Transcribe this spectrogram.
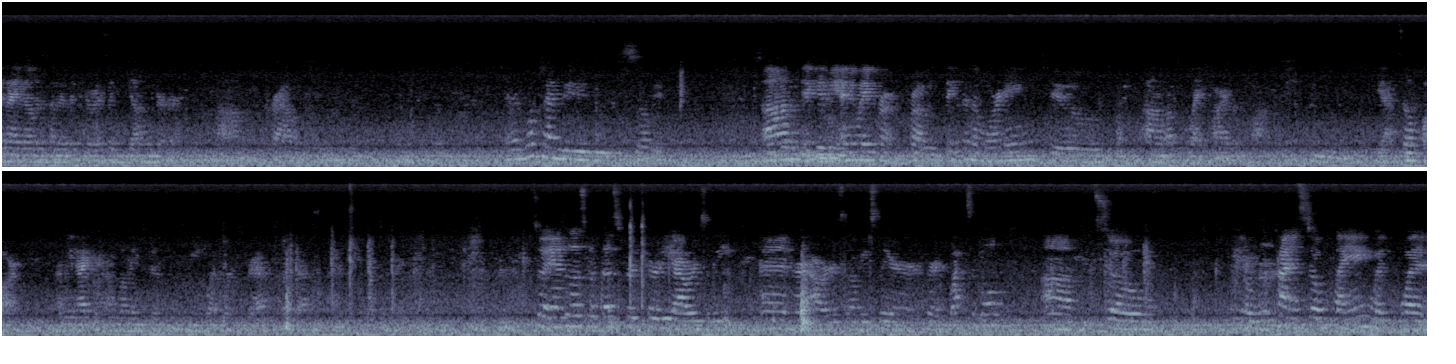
And I noticed under the there was a younger, um, crowd. And what time do you do this, so if? Um, it could be anyway from, from six in the morning to, um, up to like five o'clock. Yeah, so far. I mean, I, I'm willing to see what works best, but that's. So Angela's with us for thirty hours a week, and her hours obviously are very flexible. Um, so, you know, we're kind of still playing with what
